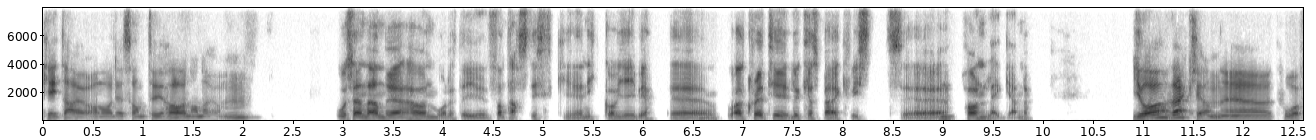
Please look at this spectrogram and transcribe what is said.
Keita, ja det är sant, det är hörnan där. Mm. Och sen det andra hörnmålet är ju fantastisk eh, nick av JV. Eh, och all cred till Lukas Bergqvist eh, mm. hörnläggande. Ja, verkligen. Eh, två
